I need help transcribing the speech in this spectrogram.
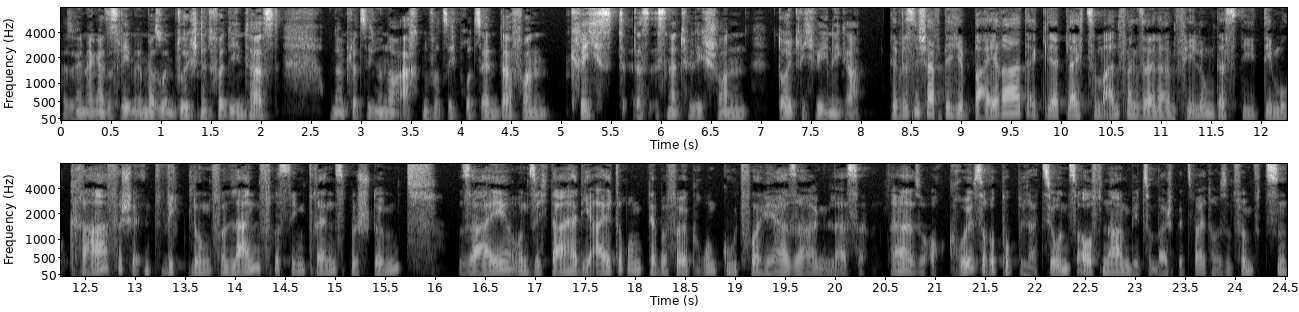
Also wenn du dein ganzes Leben immer so im Durchschnitt verdient hast und dann plötzlich nur noch 48 Prozent davon kriegst, das ist natürlich schon deutlich weniger. Der wissenschaftliche Beirat erklärt gleich zum Anfang seiner Empfehlung, dass die demografische Entwicklung von langfristigen Trends bestimmt sei und sich daher die Alterung der Bevölkerung gut vorhersagen lasse. Ja, also auch größere Populationsaufnahmen, wie zum Beispiel 2015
